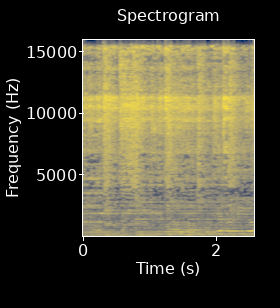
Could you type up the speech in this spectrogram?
모두 다 지워버려요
